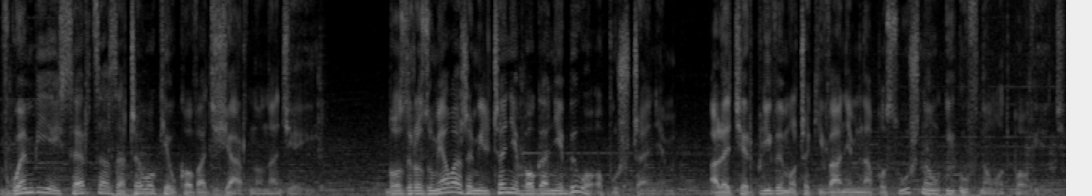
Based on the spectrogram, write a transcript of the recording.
w głębi jej serca zaczęło kiełkować ziarno nadziei. Bo zrozumiała, że milczenie Boga nie było opuszczeniem, ale cierpliwym oczekiwaniem na posłuszną i ufną odpowiedź.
